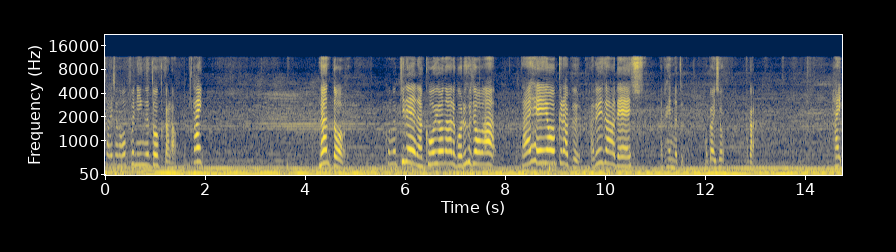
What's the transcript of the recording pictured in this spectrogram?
最初のオープニングトークから。はいなんとこの綺麗な紅葉のあるゴルフ場は太平洋クラブ軽井沢です。なんか変なちゃった。もう一回一緒。もう一回はい。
